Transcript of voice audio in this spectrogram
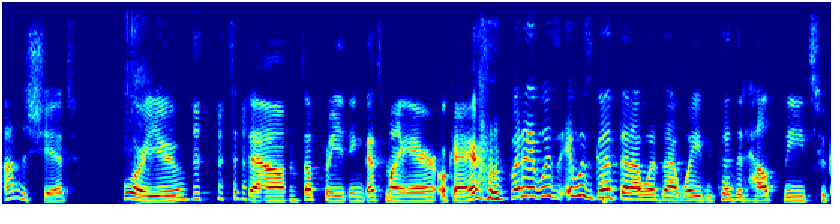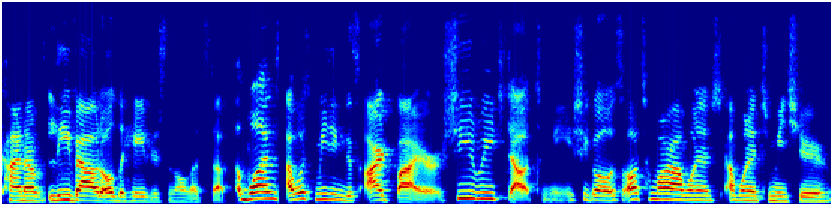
I'm the shit who are you? Sit down, stop breathing. That's my air. Okay. but it was, it was good that I was that way because it helped me to kind of leave out all the haters and all that stuff. Once I was meeting this art buyer, she reached out to me. She goes, Oh, Tamara I wanted, I wanted to meet you.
